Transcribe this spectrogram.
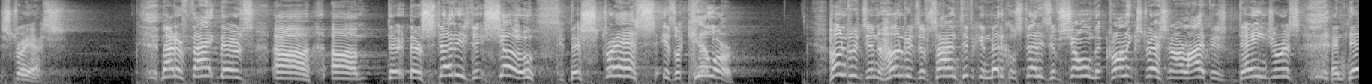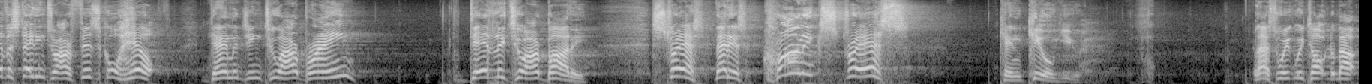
stress. Matter of fact, there's, uh, uh, there, there's studies that show that stress is a killer. Hundreds and hundreds of scientific and medical studies have shown that chronic stress in our life is dangerous and devastating to our physical health, damaging to our brain, deadly to our body. Stress, that is, chronic stress, can kill you. Last week we talked about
